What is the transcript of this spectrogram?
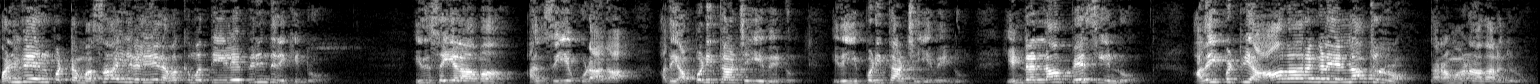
பல்வேறுபட்ட மசாயில்களிலே நமக்கு மத்தியிலே பிரிந்திருக்கின்றோம். இது செய்யலாமா? அது செய்யக்கூடாதா? அதை அப்படித்தான் செய்ய வேண்டும். இதை இப்படித்தான் செய்ய வேண்டும். என்றெல்லாம் பேசுகின்றோம். அதை பற்றிய ஆதாரங்களை எல்லாம் சொல்றோம். தரமான ஆதாரம் சொல்லுவோம்.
